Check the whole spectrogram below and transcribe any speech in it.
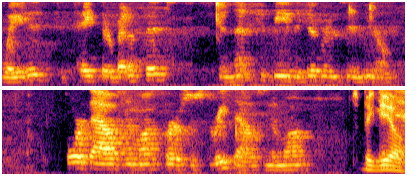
waited to take their benefits, then that could be the difference in you know four thousand a month versus three thousand a month, it's a big deal.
